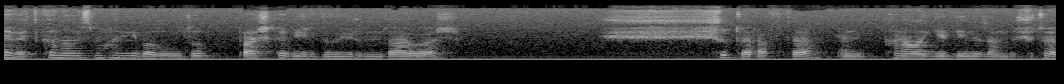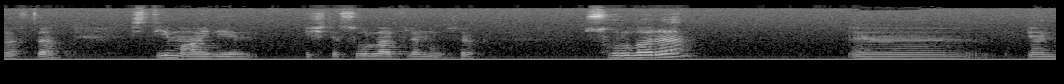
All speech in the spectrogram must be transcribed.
evet kanalın ismi Hannibal oldu. Başka bir duyurum daha var. Şu tarafta yani kanala girdiğiniz anda şu tarafta Steam ID'm işte sorular falan olacak. Sorulara eee, yani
